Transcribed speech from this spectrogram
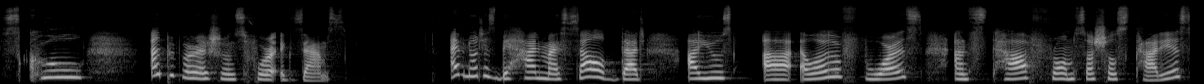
school, and preparations for exams. I've noticed behind myself that I use uh, a lot of words and stuff from social studies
